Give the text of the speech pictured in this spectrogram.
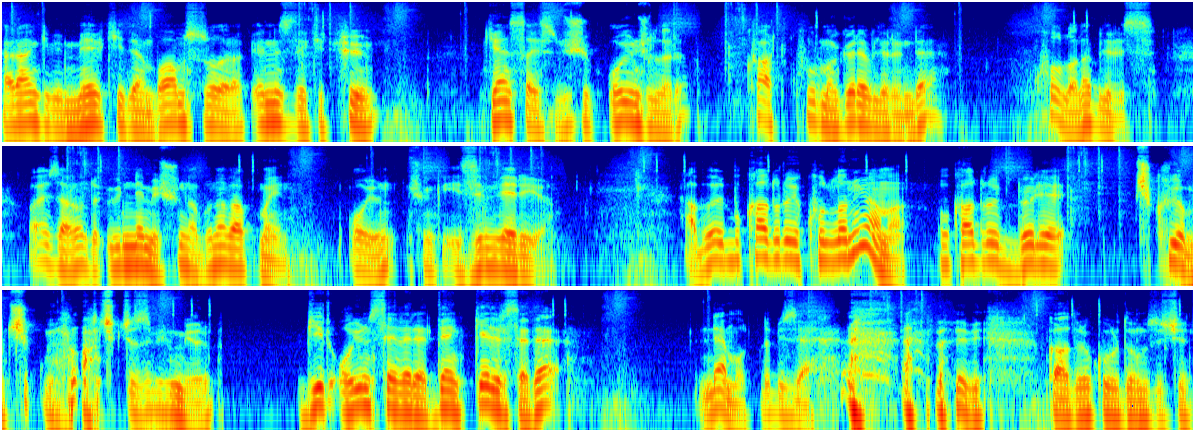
herhangi bir mevkiden bağımsız olarak elinizdeki tüm gen sayısı düşük oyuncuları kart kurma görevlerinde kullanabiliriz. O yüzden orada ünlemi şuna buna bakmayın. Oyun çünkü izin veriyor. Ha böyle bu kadroyu kullanıyor ama bu kadroyu böyle çıkıyor mu çıkmıyor mu açıkçası bilmiyorum. Bir oyun severe denk gelirse de ne mutlu bize. böyle bir kadro kurduğumuz için.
